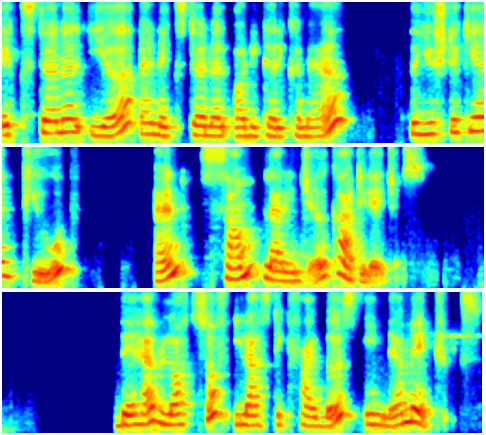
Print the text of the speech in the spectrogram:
external ear and external auditory canal, the Eustachian tube, and some laryngeal cartilages they have lots of elastic fibers in their matrix.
